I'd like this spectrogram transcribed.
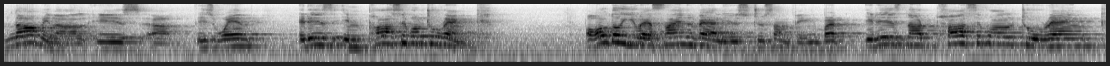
Nominal is, uh, is when it is impossible to rank. Although you assign values to something, but it is not possible to rank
